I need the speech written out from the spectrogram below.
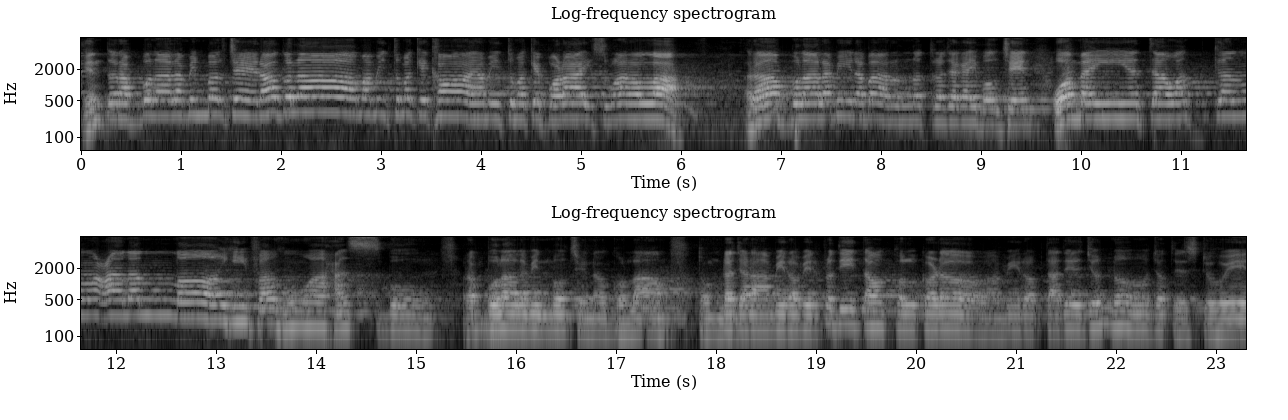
কিন্তু রাব্বুল আলামিন বলছে গোলাম, আমি তোমাকে খাওয়াই, আমি তোমাকে পড়াই, সুবহানাল্লাহ। রাব্বুল আলামিন আবার অন্যত্র জায়গায় বলছেন ওয়া মান ইয়াতাওয়াক্কাল আলাল্লাহি ফাহুয়া হাসবু। রব্বুল আলামিন বলছেন, ও গোলাম, তোমরা যারা আমি রবের প্রতি তাওয়াক্কুল করো আমি রব তাদের জন্য যথেষ্ট হয়ে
